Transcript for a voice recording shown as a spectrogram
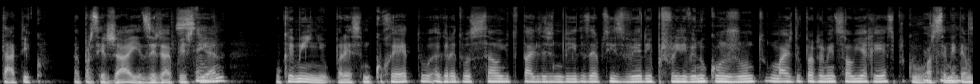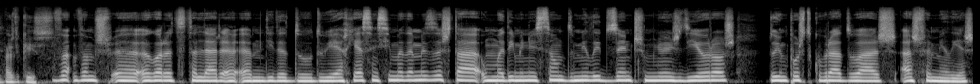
tático, aparecer já e a dizer já para este Sim. ano. O caminho parece-me correto, a graduação e o detalhe das medidas é preciso ver e eu preferia ver no conjunto mais do que propriamente só o IRS, porque o orçamento é muito mais do que isso. Va- Vamos eh, agora detalhar a, a medida do, do IRS. Em cima da mesa está uma diminuição de 1.200 milhões de euros do imposto cobrado às, às famílias.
